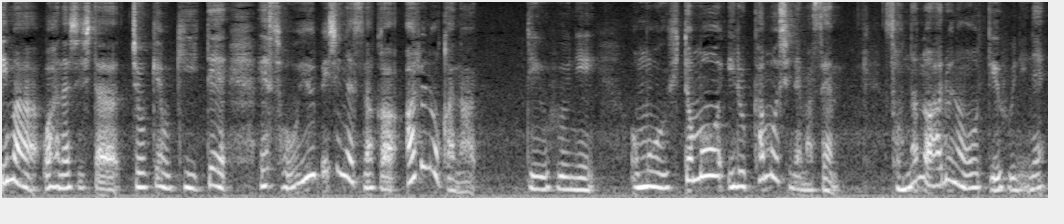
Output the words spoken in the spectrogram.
今お話しした条件を聞いてえそういうビジネスなんかあるのかなっていうふうに思う人もいるかもしれません。そんなのあるの？っていうふうにね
